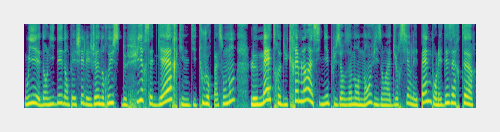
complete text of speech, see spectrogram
Oui, et dans l'idée d'empêcher les jeunes Russes de fuir cette guerre, qui ne dit toujours pas son nom, le maître du Kremlin a signé plusieurs amendements visant à durcir les peines pour les déserteurs.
